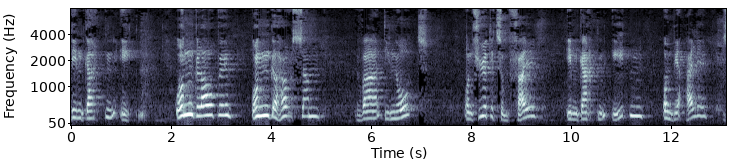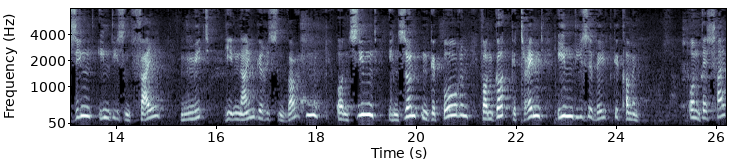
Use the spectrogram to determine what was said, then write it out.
dem Garten Eden. Unglaube, Ungehorsam war die Not und führte zum Fall im Garten Eden und wir alle sind in diesen Fall mit hineingerissen worden und sind in Sünden geboren, von Gott getrennt, in diese Welt gekommen. Und deshalb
